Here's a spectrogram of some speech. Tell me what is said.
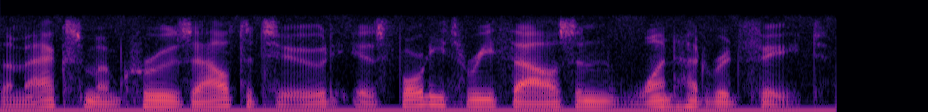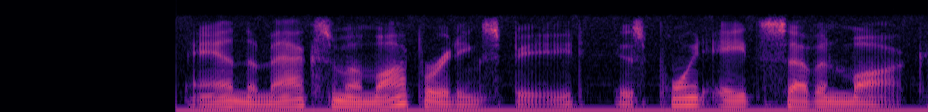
The maximum cruise altitude is 43,100 feet. And the maximum operating speed is 0.87 Mach.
